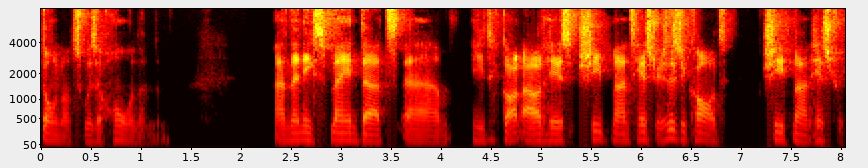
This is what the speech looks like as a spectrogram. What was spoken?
donuts with a hole in them. And then he explained that um, he got out his sheepman's history. This is called Sheepman History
